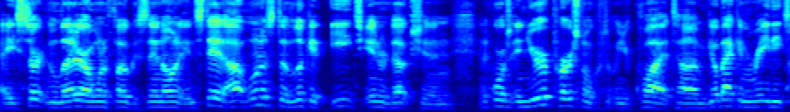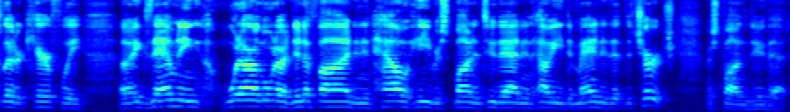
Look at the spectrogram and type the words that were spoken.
a certain letter I want to focus in on, instead, I want us to look at each introduction. And, of course, in your personal, your quiet time, go back and read each letter carefully, uh, examining what our Lord identified and how he responded to that and how he demanded that the church respond to that.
